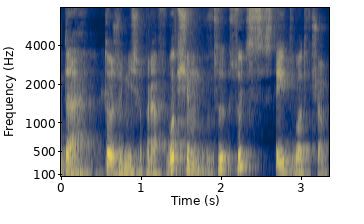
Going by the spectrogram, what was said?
да, тоже Миша прав. В общем, суть состоит вот в чем.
